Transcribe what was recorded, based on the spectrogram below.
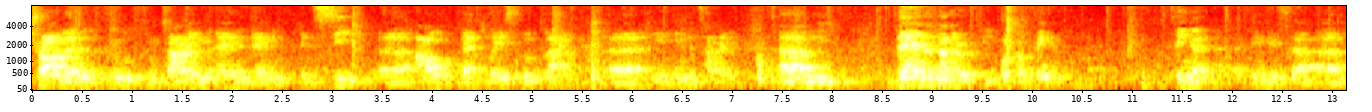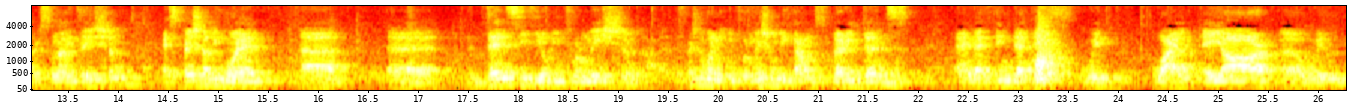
travel through, through time and, and, and see uh, how that place looked like uh, in, in, the time. Um, then another important thing, thing I, I think is uh, uh personalization, especially when the density of information, especially when information becomes very dense, and I think that is with while AR will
